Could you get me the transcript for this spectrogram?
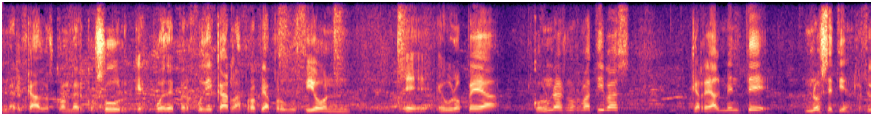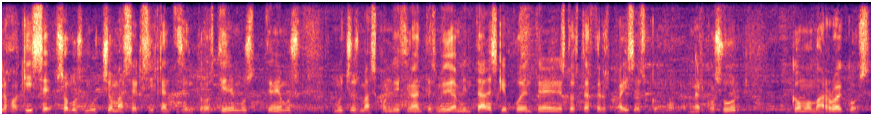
mercados, con Mercosur, que puede perjudicar la propia producción eh, europea, con unas normativas que realmente no se tiene reflejo. Aquí somos mucho más exigentes en todos. Tenemos, tenemos muchos más condicionantes medioambientales que pueden tener en estos terceros países, como Mercosur, como Marruecos.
